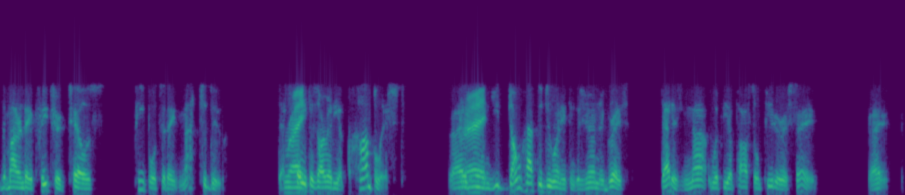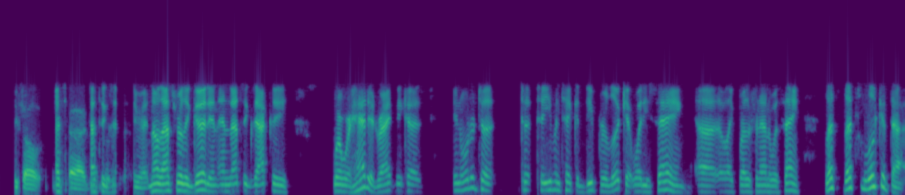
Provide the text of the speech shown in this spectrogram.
the modern day preacher tells people today not to do. That Right. faith is already accomplished, right? Right. And you don't have to do anything because you're under grace. That is not what the apostle Peter is saying, right? So That's uh, That's exactly right. No, that's really good, and and that's exactly where we're headed, right? Because in order to to to even take a deeper look at what he's saying, uh, like Brother Fernando was saying, let's let's look at that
